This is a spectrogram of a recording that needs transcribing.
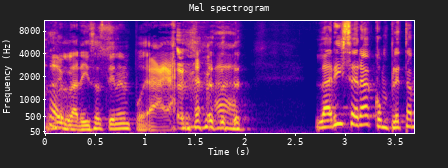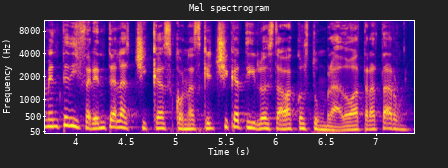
Las larizas tienen poder. Ah, Ah. Larisa era completamente diferente a las chicas con las que Chikatilo estaba acostumbrado a tratar.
